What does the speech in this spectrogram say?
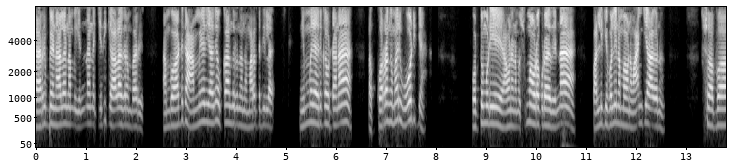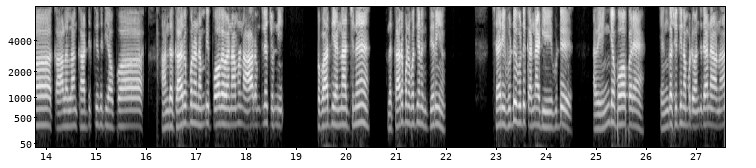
கருப்பைனால நம்ம என்னென்ன கெதிக்கு ஆளாகிறோம் பாரு. நம்ம வாட்டுக்கு அமைதியாவே உட்கார்ந்துருந்தோம் அந்த மரத்தடியில நிம்மதியா இருக்க விட்டானா? நான் குரங்கு மாதிரி ஓடிட்டேன். ஒட்டு முடி. அவனை நம்ம சும்மா விடக்கூடாது. என்ன? பள்ளிக்கு பள்ளி நம்ம அவனை வாங்கி ஆகணும். சபா காலெல்லாம் கட்டுக்குதுடி அப்பா. அந்த கருப்பனை நம்பி போக வேணாம்னு நான் ஆரம்பத்திலே சொன்னேன். இப்ப பாத்தி என்ன ஆச்சுன்னு? அந்த கருப்பனை பத்தி எனக்கு தெரியும். சரி விடு விடு கண்ணாடி விடு. அவன் எங்க போக போறேன்? எங்க சுத்தி நம்மகிட்ட வந்துதானே ஆனா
